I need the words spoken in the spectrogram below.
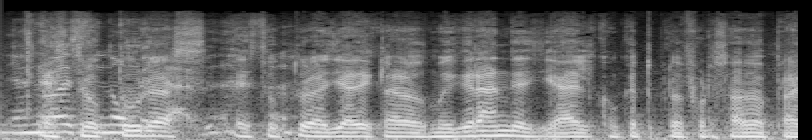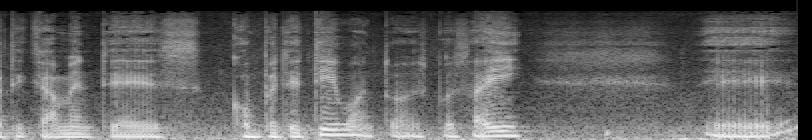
Ya no estructuras, es estructuras ya declaradas muy grandes, ya el concreto preforzado prácticamente es competitivo, entonces pues ahí eh,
